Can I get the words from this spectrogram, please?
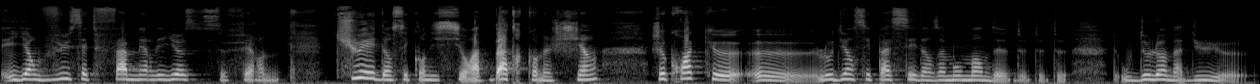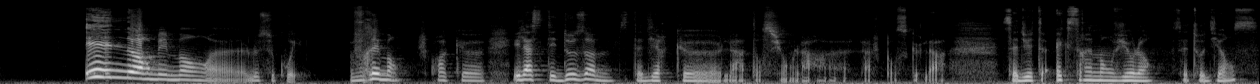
ayant vu cette femme merveilleuse se faire euh, tuer dans ces conditions, abattre comme un chien, je crois que euh, l'audience s'est passée dans un moment où de l'homme a dû euh, énormément le secouer. Vraiment, je crois que. Et là, c'était deux hommes, c'est-à-dire que là, attention, là, là, je pense que là, ça a dû être extrêmement violent cette audience.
